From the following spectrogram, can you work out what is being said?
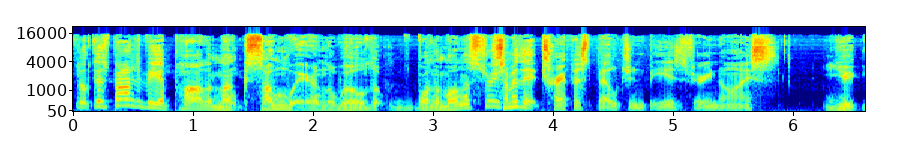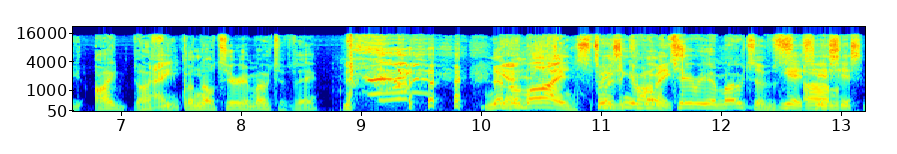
look, there's bound to be a pile of monks somewhere in the world that want a monastery. Some of that Trappist Belgian beer is very nice. You, you- I, I think you've got an ulterior motive there. Never Yeah, mind. always Speaking of economies. ulterior motives, Yes, um, yes, yes.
